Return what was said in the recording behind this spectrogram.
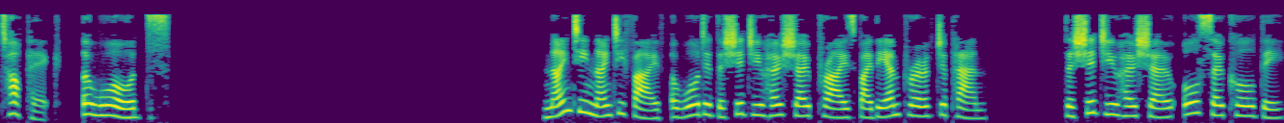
Topic. Awards 1995, awarded the Shiju Hosho Prize by the Emperor of Japan. The Shiju Hosho, also called the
